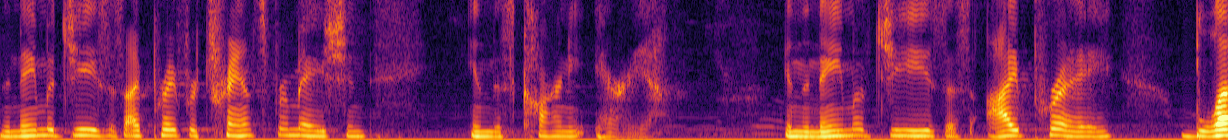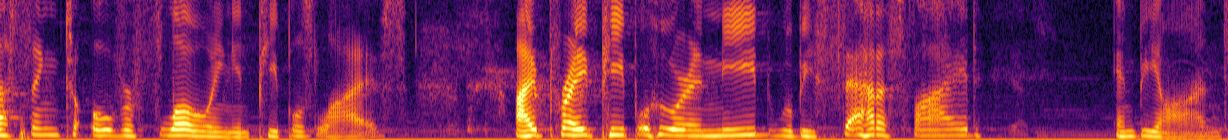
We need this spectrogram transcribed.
In the name of Jesus, I pray for transformation in this Kearney area. In the name of Jesus, I pray blessing to overflowing in people's lives. I pray people who are in need will be satisfied and beyond.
